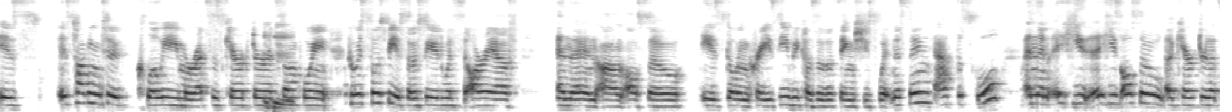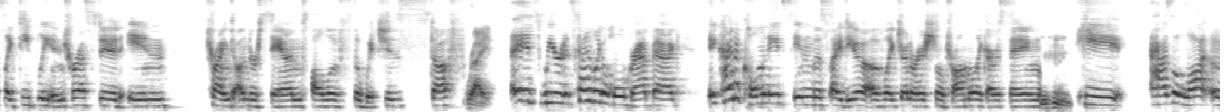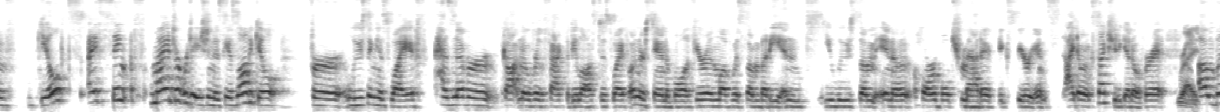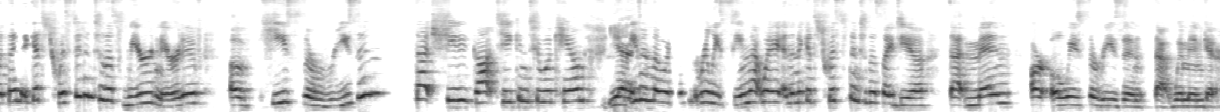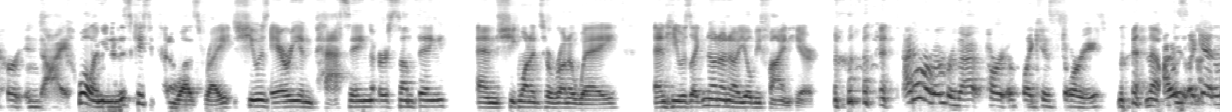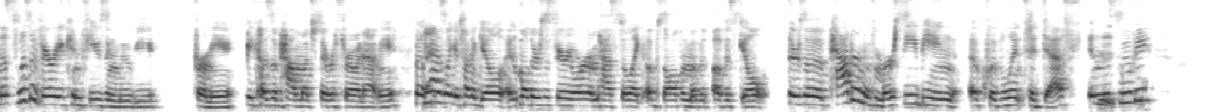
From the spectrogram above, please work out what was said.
is is talking to Chloe Moretz's character at Mhm. some point, who is supposed to be associated with the RAF, and then um, also is going crazy because of the things she's witnessing at the school. And then he he's also a character that's like deeply interested in trying to understand all of the witches stuff Right. it's weird. It's kind of like a whole grab bag. It kind of culminates in this idea of like generational trauma, like I was saying. hmm He has a lot of guilt. I think my interpretation is he has a lot of guilt for losing his wife, has never gotten over the fact that he lost his wife. Understandable. If you're in love with somebody and you lose them in a horrible traumatic experience, I don't expect you to get over it. Right. Um, but then it gets twisted into this weird narrative of he's the reason that she got taken to a camp, Yeah. even though it doesn't really seem that way. And then it gets twisted into this idea that men are always the reason that women get hurt and die. Well, I mean, in this case, it kind of was, right? She was Aryan passing or something, and she wanted to run away. And he was like, no, no, no, you'll be fine here. I don't remember that part of like his story. no, I was again, this was a very confusing movie for me because of how much they were throwing at me. But it Right. has like a ton of guilt, and Mother Suspiriorum has to like absolve him of, of his guilt. There's a pattern of mercy being equivalent to death in this mm. movie,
